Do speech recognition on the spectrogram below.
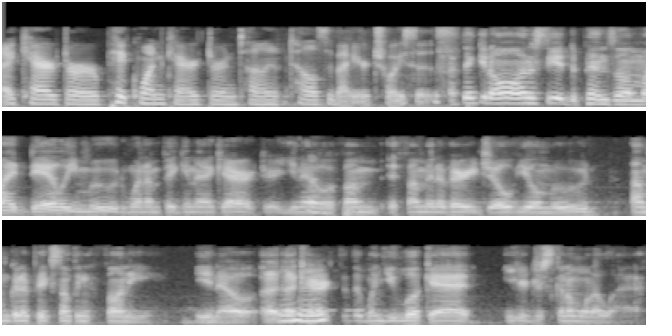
a character or pick one character and tell tell us about your choices. I think in all honesty, it depends on my daily mood when I'm picking that character. You know, if I'm if I'm in a very jovial mood, I'm gonna pick something funny. You know, a, a Mhm. character that when you look at, you're just gonna want to laugh.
